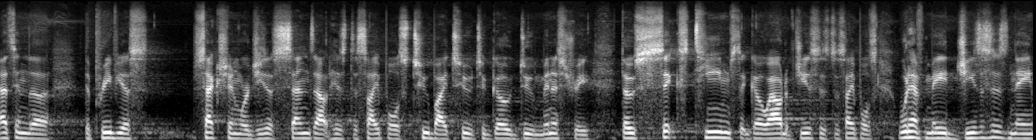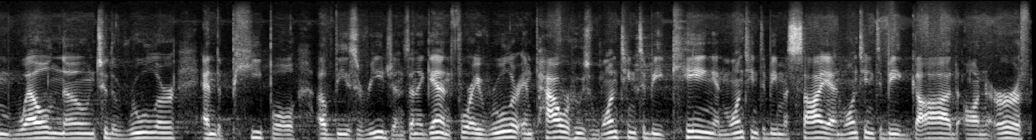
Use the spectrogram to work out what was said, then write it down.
That's in the, the previous section where Jesus sends out his disciples two by two to go do ministry, those six teams that go out of Jesus' disciples would have made Jesus' name well known to the ruler and the people of these regions. And again, for a ruler in power who's wanting to be king and wanting to be Messiah and wanting to be God on earth,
